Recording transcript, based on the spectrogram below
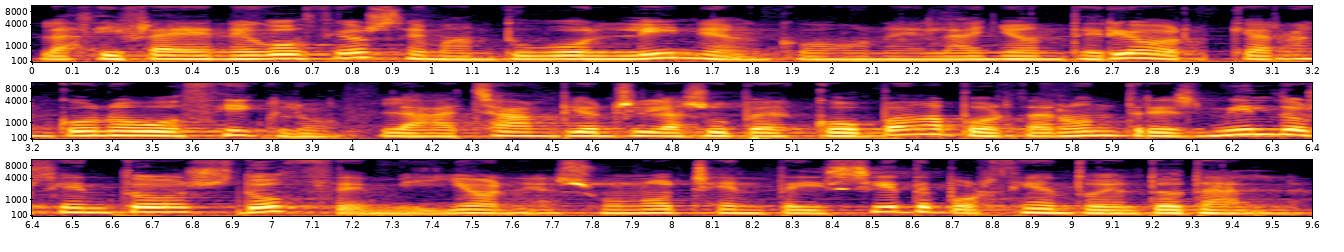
La cifra de negocios se mantuvo en línea con el año anterior, que arrancó un nuevo ciclo. La Champions y la Supercopa aportaron 3.212 millones, un 87% del total.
